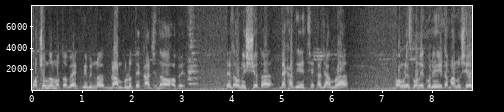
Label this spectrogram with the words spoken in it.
পছন্দের মোতাবেক বিভিন্ন গ্রামগুলোতে কাজ দেওয়া হবে। এটা অনিশ্চয়তা দেখা দিয়েছে, কাজে আমরা কংগ্রেস মনে করি এটা মানুষের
